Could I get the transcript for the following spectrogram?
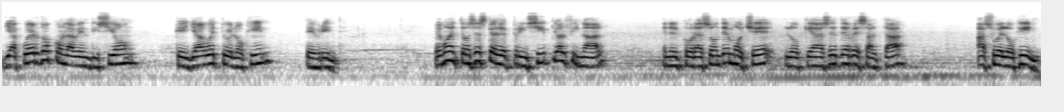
de acuerdo con la bendición que Yahweh tu Elohim te brinde. Vemos entonces que de principio al final, en el corazón de Moche, lo que hace es de resaltar a su Elohim,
